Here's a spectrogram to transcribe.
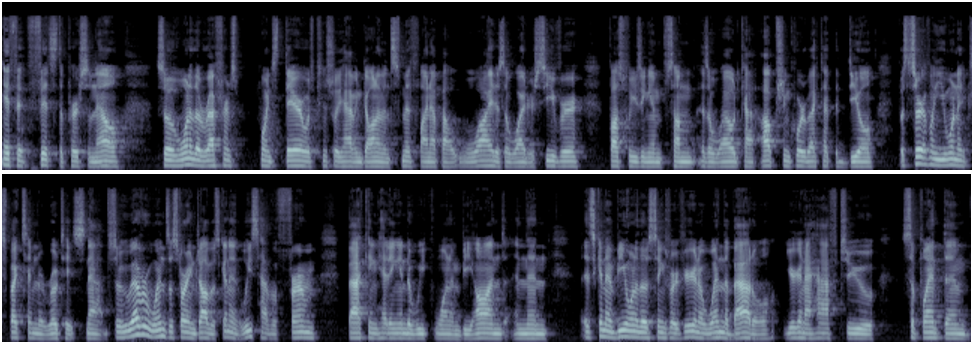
if it fits the personnel. So one of the reference points there was potentially having Donovan Smith line up out wide as a wide receiver, possibly using him some as a wildcat option quarterback type of deal. But certainly you want to expect him to rotate snaps. So whoever wins the starting job is going to at least have a firm backing heading into week one and beyond. And then it's going to be one of those things where if you're going to win the battle, you're going to have to supplant them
